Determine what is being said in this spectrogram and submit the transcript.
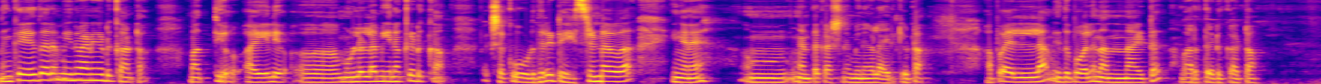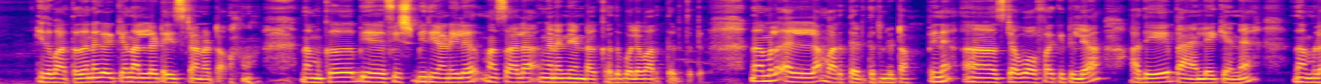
നിങ്ങൾക്ക് ഏത് തരം മീൻ വേണമെങ്കിൽ എടുക്കാം കേട്ടോ മത്തിയോ അയലയോ മുള്ളുള്ള മീനൊക്കെ എടുക്കാം. പക്ഷെ കൂടുതൽ ടേസ്റ്റ് ഉണ്ടാവുക ഇങ്ങനെ ഇങ്ങനത്തെ കഷ്ണ മീനുകളായിരിക്കും കേട്ടോ അപ്പോൾ എല്ലാം ഇതുപോലെ നന്നായിട്ട് വറുത്തെടുക്കാം കേട്ടോ ഇത് വറുത്ത തന്നെ കഴിക്കാൻ നല്ല ടേസ്റ്റാണ് കേട്ടോ നമുക്ക് ഫിഷ് ബിരിയാണിയിൽ മസാല അങ്ങനെ തന്നെ ഉണ്ടാക്കുക. അതുപോലെ വറുത്തെടുത്തിട്ട്. നമ്മൾ എല്ലാം വറുത്തെടുത്തിട്ടുണ്ട് കേട്ടോ പിന്നെ സ്റ്റവ് ഓഫ് ആക്കിയിട്ടില്ല. അതേ പാനിലേക്ക് തന്നെ നമ്മൾ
